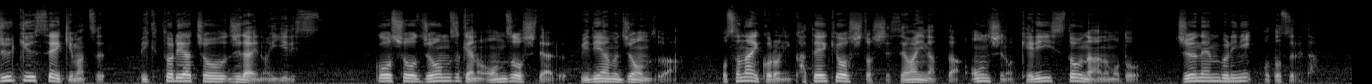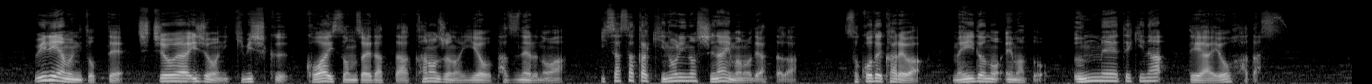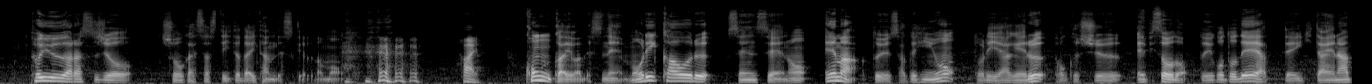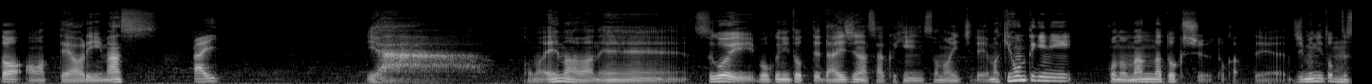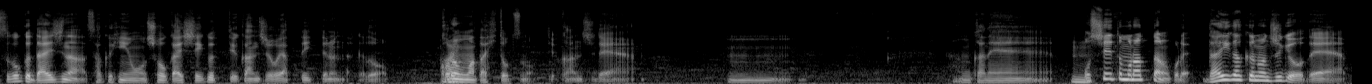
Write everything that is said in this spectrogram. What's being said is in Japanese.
19世紀末、ビクトリア朝時代のイギリス。豪商ジョーンズ家の御曹司であるウィリアム・ジョーンズは、幼い頃に家庭教師として世話になった恩師のケリー・ストウナーのもと10年ぶりに訪れた。ウィリアムにとって父親以上に厳しく怖い存在だった彼女の家を訪ねるのはいささか気乗りのしないものであったが、そこで彼はメイドのエマと運命的な出会いを果たす。というあらすじを紹介させていただいたんですけれども、はい。今回はですね、森薫先生のエマという作品を取り上げる特集エピソードということでやっていきたいなと思っております。はい。いやー、このエマはね、すごい僕にとって大事な作品その1で、まあ基本的にこの漫画特集とかって自分にとってすごく大事な作品を紹介していくっていう感じをやっていってるんだけど、これもまた一つのっていう感じで、うーん。なんかね、うん。教えてもらったのこれ。大学の授業で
